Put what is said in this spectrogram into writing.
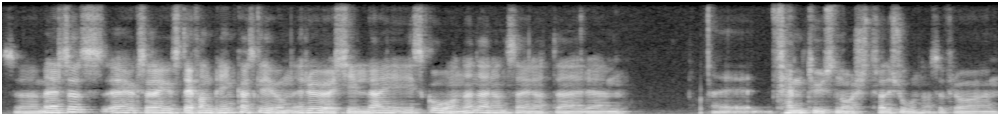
Så, men ellers så jeg husker jeg Stefan Brink har skrevet om Rødkilda i, i Skåne, der han sier at det er um, 5000 års tradisjon. Altså fra eh,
